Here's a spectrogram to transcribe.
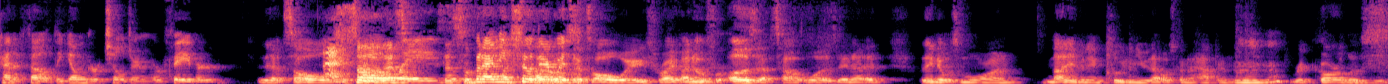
kind of felt the younger children were favored. That's all. That's that's, a- that's, always. that's a, But I mean, so there was- That's always right. I know for us that's how it was, and I, I think it was more on not even including you. That was going to happen hmm regardless.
